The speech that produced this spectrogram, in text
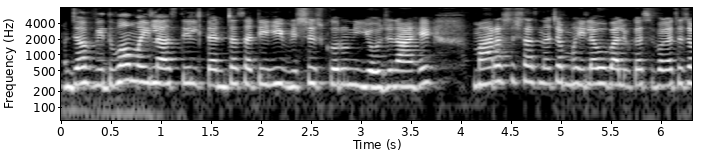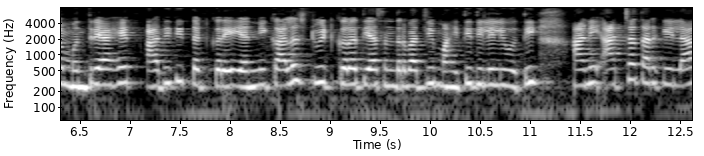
ज्या विधवा महिला असतील त्यांच्यासाठी ही विशेष करून योजना आहे. महाराष्ट्र शासनाच्या महिला व बालविकास विभागाच्या ज्या मंत्री आहेत आदिती तटकरे यांनी कालच ट्विट करत या संदर्भातली माहिती दिलेली होती. आणि आजच्या तारखेला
